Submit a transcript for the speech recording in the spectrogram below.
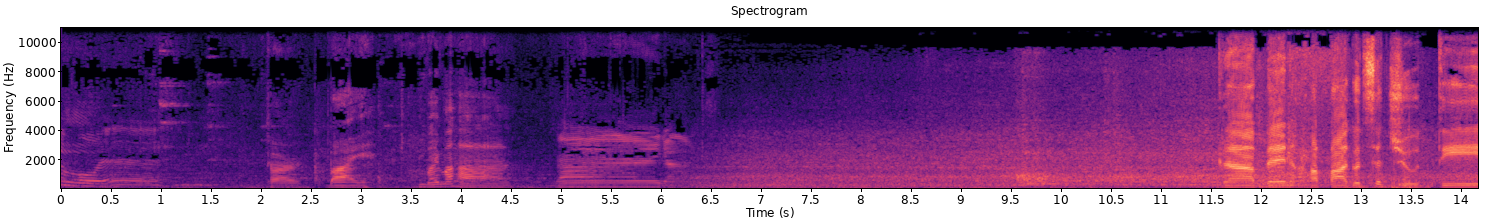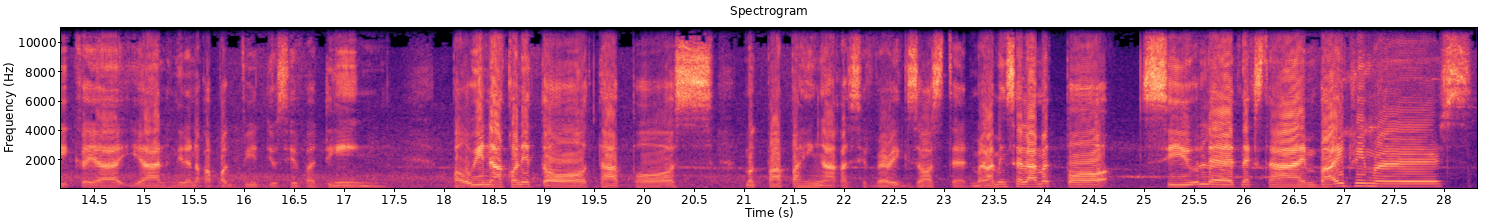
moe. Char. Bye. Bye, mahal. Bye, guys. Grabe, nakakapagod sa duty. Kaya yan, hindi na nakapag-video si Vading. Pauwi na ako nito, tapos magpapahinga kasi very exhausted. Maraming salamat po See you ulit next time. Bye, dreamers!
